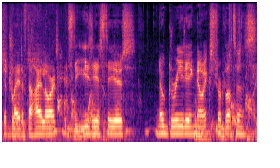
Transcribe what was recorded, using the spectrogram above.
The blade of the High Lord. It's the easiest to use. No greeting, no extra buttons.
